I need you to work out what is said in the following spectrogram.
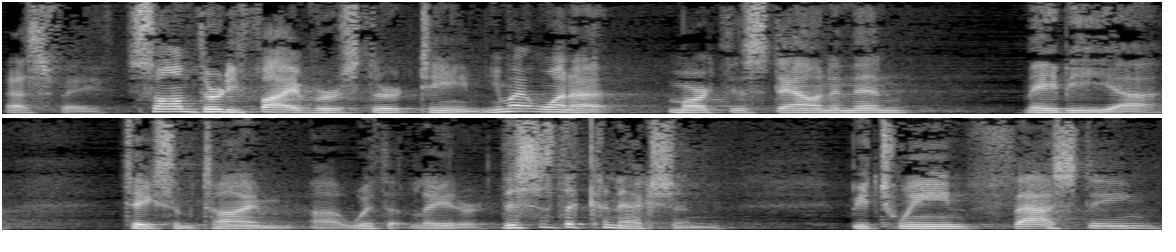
That's faith. Psalm 35 verse 13. You might want to mark this down and then maybe uh, take some time uh, with it later. This is the connection between fasting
